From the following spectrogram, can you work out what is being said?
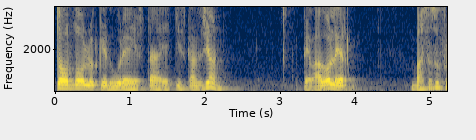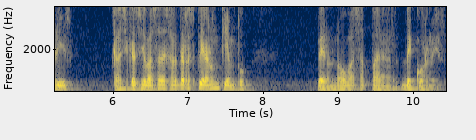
todo lo que dure esta X canción. Te va a doler, vas a sufrir, casi casi vas a dejar de respirar un tiempo, pero no vas a parar de correr.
